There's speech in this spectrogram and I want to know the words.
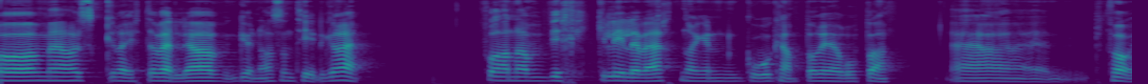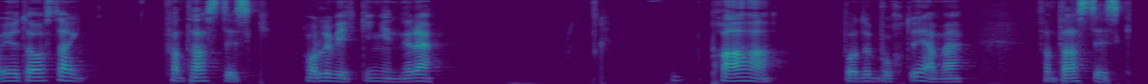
Og vi har skrøyta veldig av Gunnarsson tidligere. For han har virkelig levert noen gode kamper i Europa. Eh, forrige torsdag, fantastisk. Holder Viking inni det. Praha, både borte og hjemme, fantastisk.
